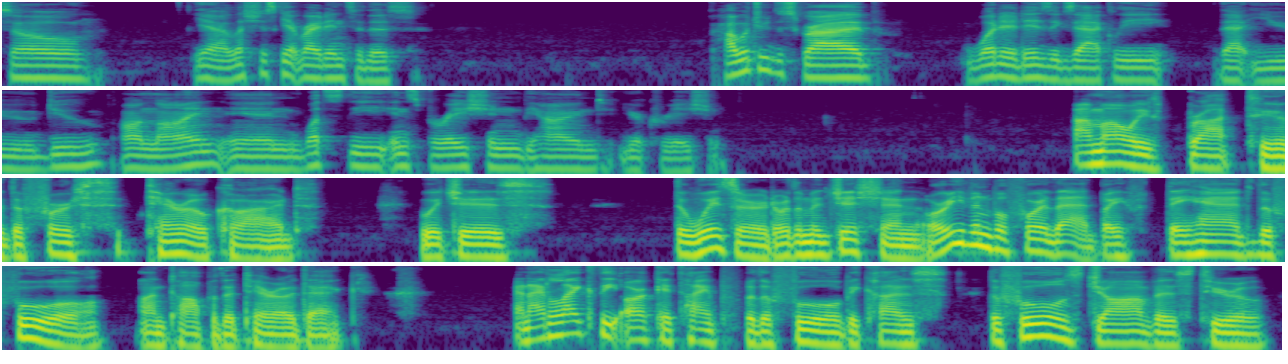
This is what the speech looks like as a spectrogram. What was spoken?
So, yeah, let's just get right into this. How would you describe what it is exactly that you do online and what's the inspiration behind your creation? I'm always brought to the first tarot card, which is the wizard or the magician, or even before that, but they had the fool on top of the tarot deck. And I like the archetype of the fool because the fool's job is to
